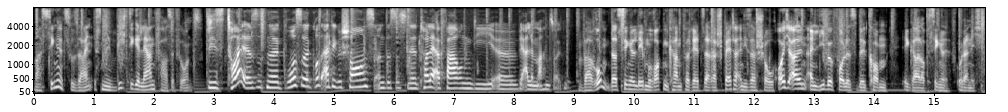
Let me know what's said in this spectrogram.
mal Single zu sein, ist eine wichtige Lernphase für uns. Die ist toll. Es ist eine große, großartige Chance und es ist eine tolle Erfahrung, die äh, wir alle machen sollten. Warum das Single Single-Leben rocken kann, verrät Sarah später in dieser Show. Euch allen ein liebevolles Willkommen, egal ob Single oder nicht.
